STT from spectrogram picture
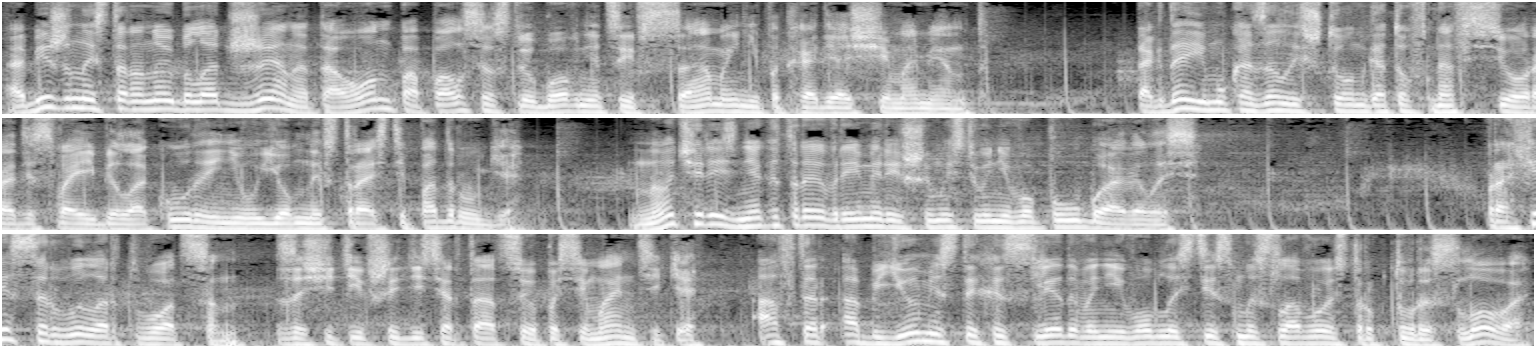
Обиженной стороной была Дженнет, а он попался с любовницей в самый неподходящий момент – Тогда ему казалось, что он готов на все ради своей белокурой и неуемной в страсти подруги. Но через некоторое время решимость у него поубавилась. Профессор Уиллард Уотсон, защитивший диссертацию по семантике, автор объемистых исследований в области смысловой структуры слова,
